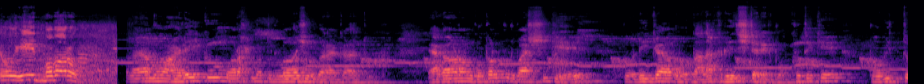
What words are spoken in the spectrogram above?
এবং ঈদ মোবারক। আসসালামু আলাইকুম রহমতুল্লাহ বারাকাত এগারো নং গোপালপুর গোপালপুরবাসীকে নিকা ও তালাক রেজিস্টারের পক্ষ থেকে পবিত্র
